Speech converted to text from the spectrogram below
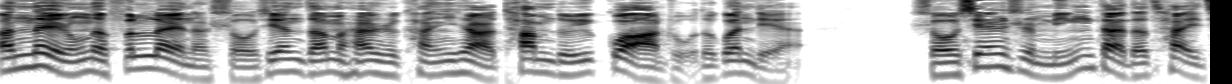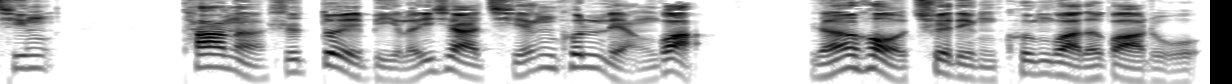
按内容的分类呢，首先咱们还是看一下他们对于卦主的观点。首先是明代的蔡清，他呢是对比了一下乾坤两卦，然后确定坤卦的卦主。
